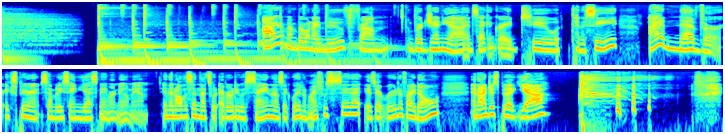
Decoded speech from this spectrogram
I remember when I moved from Virginia in second grade to Tennessee, I had never experienced somebody saying yes, ma'am, or no, ma'am. And then all of a sudden, that's what everybody was saying. And I was like, wait, am I supposed to say that? Is it rude if I don't? And I'd just be like, yeah.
